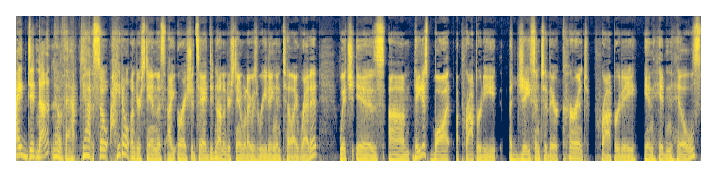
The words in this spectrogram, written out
I did not know that. Yeah, so I don't understand this. I or I should say I did not understand what I was reading until I read it, which is um, they just bought a property adjacent to their current property in Hidden Hills.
